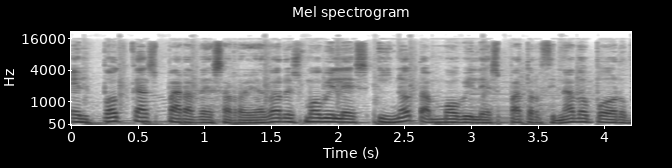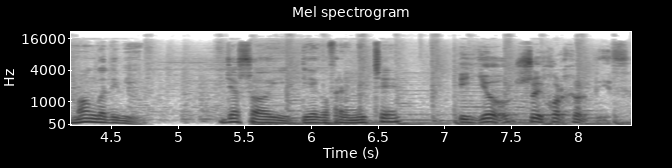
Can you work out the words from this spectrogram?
El podcast para desarrolladores móviles y no tan móviles patrocinado por MongoDB. Yo soy Diego Freniche. Y yo soy Jorge Ortiz.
